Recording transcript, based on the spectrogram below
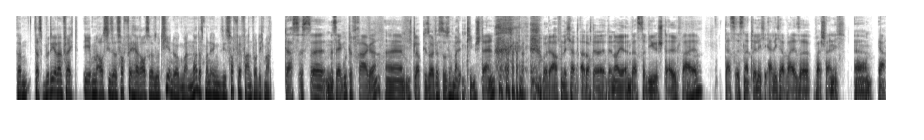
Ähm, das würde ja dann vielleicht eben aus dieser Software heraus resultieren irgendwann, ne? dass man irgendwie die Software verantwortlich macht. Das ist äh, eine sehr gute Frage. Äh, ich glaube, die solltest du so mal im Team stellen. Oder hoffentlich hat, hat auch der, der neue Investor die gestellt, weil mhm. das ist natürlich ehrlicherweise wahrscheinlich ähm, ja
